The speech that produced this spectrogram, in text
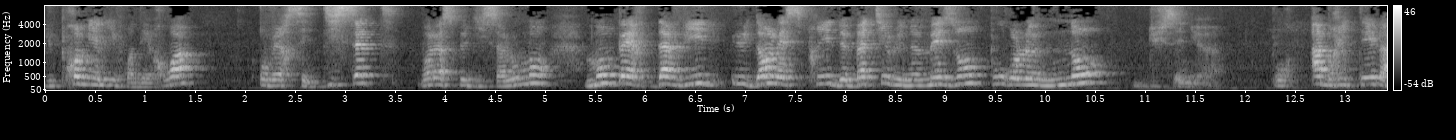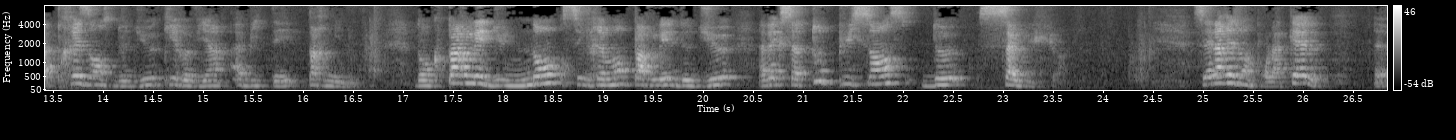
du premier livre des rois, au verset 17. Voilà ce que dit Salomon. Mon père David eut dans l'esprit de bâtir une maison pour le nom du Seigneur pour abriter la présence de Dieu qui revient habiter parmi nous. Donc parler du nom, c'est vraiment parler de Dieu avec sa toute-puissance de salut. C'est la raison pour laquelle euh,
